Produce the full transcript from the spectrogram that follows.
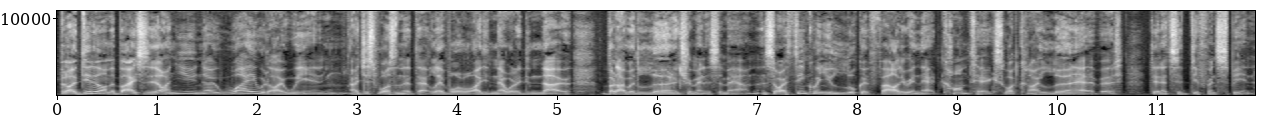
But I did it on the basis that I knew no way would I win. I just wasn't at that level. I didn't know what I didn't know, but I would learn a tremendous amount. And so I think when you look at failure in that context, what can I learn out of it? Then it's a different spin.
